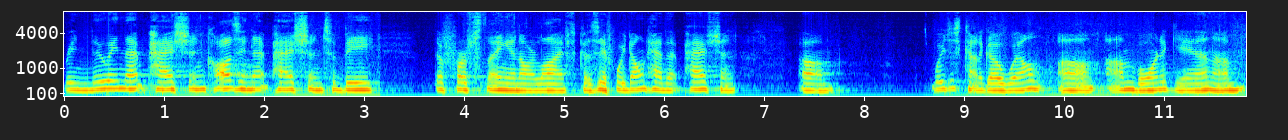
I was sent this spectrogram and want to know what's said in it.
renewing that passion, causing that passion to be the first thing in our lives. Because if we don't have that passion, um, we just kind of go, well, um, I'm born again. I'm,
